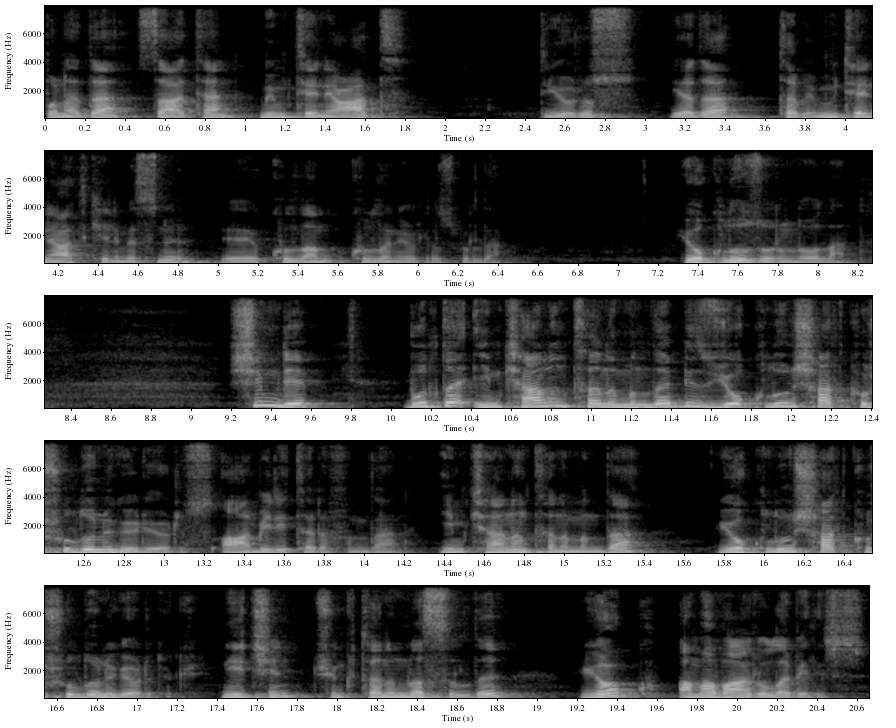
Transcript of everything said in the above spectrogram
Buna da zaten mümteniat diyoruz ya da tabii mümteniat kelimesini e, kullan, kullanıyoruz burada. Yokluğu zorunlu olan. Şimdi burada imkanın tanımında biz yokluğun şart koşulduğunu görüyoruz amiri tarafından. İmkanın tanımında yokluğun şart koşulduğunu gördük. Niçin? Çünkü tanım nasıldı? Yok ama var olabilir.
